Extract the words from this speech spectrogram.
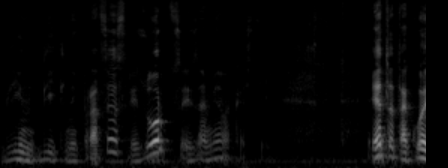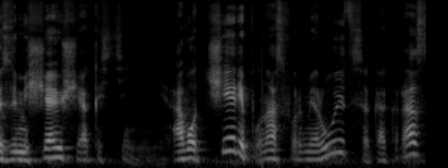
длинный, длительный процесс, резорбция и замена костей. Это такое замещающее окостенение. А вот череп у нас формируется как раз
